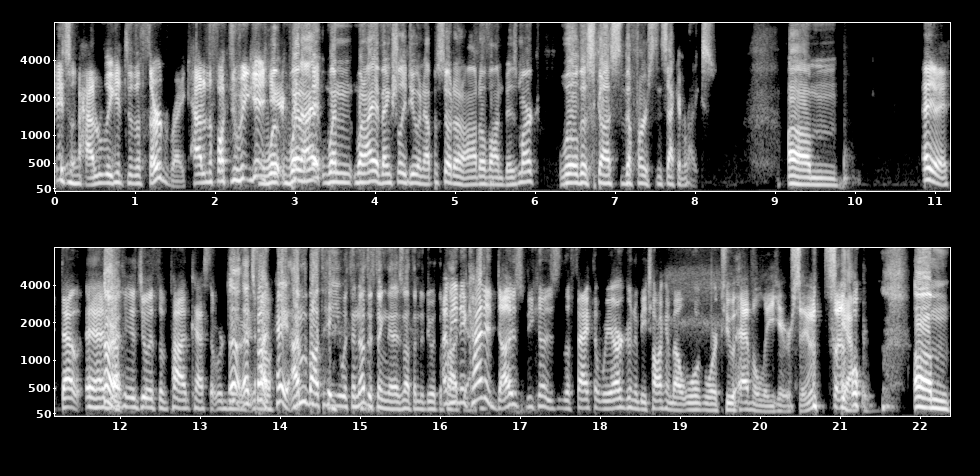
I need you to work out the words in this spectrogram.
it's how did we get to the Third Reich? How did the fuck did we get here? when I when when I eventually do an episode on Otto von Bismarck, we'll discuss the first and second Reichs. Um, Anyway, that it has All right. nothing to do with the podcast that we're doing. no, that's right fine. Hey, I'm about to hit you with another thing that has nothing to do with the I mean, it kind of does because of the fact that we are going to be talking about World War II heavily here soon. So Yeah. Um,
